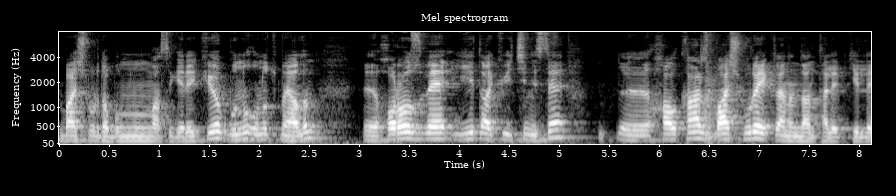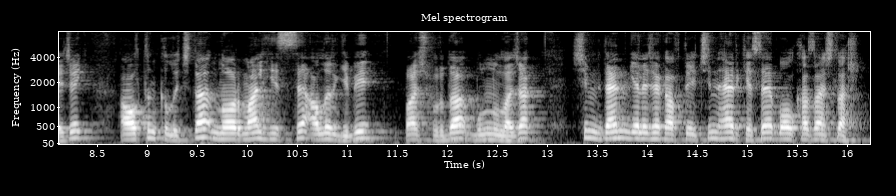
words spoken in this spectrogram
başvuruda bulunulması gerekiyor. Bunu unutmayalım. E, horoz ve yiğit akü için ise e, halka arz başvuru ekranından talep girilecek. Altın kılıçta normal hisse alır gibi başvuruda bulunulacak. Şimdiden gelecek hafta için herkese bol kazançlar.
